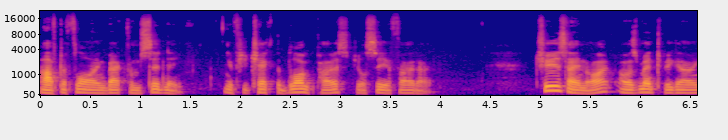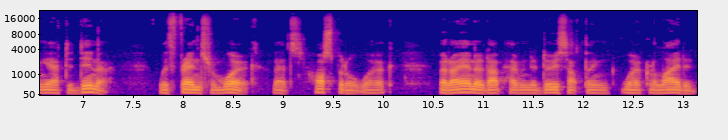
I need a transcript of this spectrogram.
after flying back from Sydney. If you check the blog post, you'll see a photo. Tuesday night, I was meant to be going out to dinner with friends from work. That's hospital work, but I ended up having to do something work related.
